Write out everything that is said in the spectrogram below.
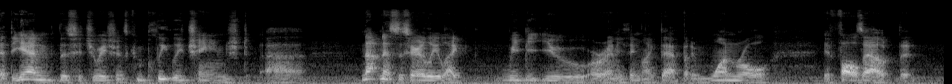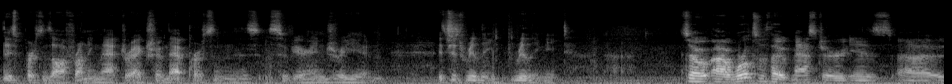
at the end the situation is completely changed uh, not necessarily like we beat you or anything like that but in one roll it falls out that this person's off running that direction that person is a severe injury and it's just really really neat So, uh, Worlds Without Master is uh,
